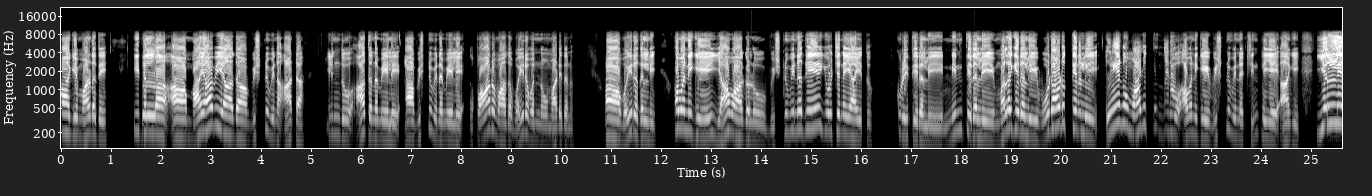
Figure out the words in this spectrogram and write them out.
ಹಾಗೆ ಮಾಡದೆ ಇದೆಲ್ಲ ಆ ಮಾಯಾವಿಯಾದ ವಿಷ್ಣುವಿನ ಆಟ ಎಂದು ಆತನ ಮೇಲೆ, ಆ ವಿಷ್ಣುವಿನ ಮೇಲೆ ಅಪಾರವಾದ ವೈರವನ್ನು ಮಾಡಿದನು. ಆ ವೈರದಲ್ಲಿ ಅವನಿಗೆ ಯಾವಾಗಲೂ ವಿಷ್ಣುವಿನದೇ ಯೋಚನೆಯಾಯಿತು. ಕುಳಿತಿರಲಿ, ನಿಂತಿರಲಿ, ಮಲಗಿರಲಿ, ಓಡಾಡುತ್ತಿರಲಿ, ಏನು ಮಾಡುತ್ತಿದ್ದರೂ ಅವನಿಗೆ ವಿಷ್ಣುವಿನ ಚಿಂತೆಯೇ ಆಗಿ ಎಲ್ಲಿ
